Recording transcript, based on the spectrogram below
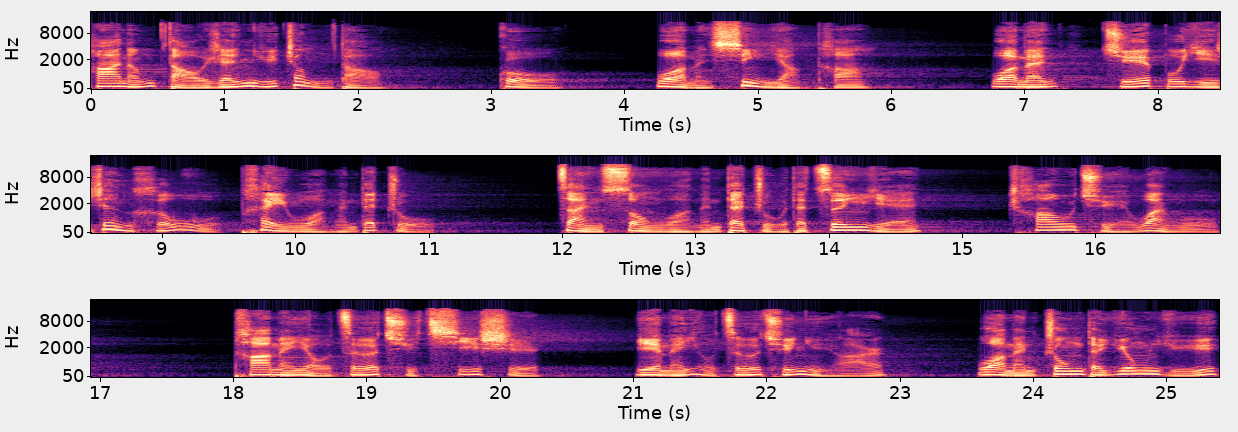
它能导人于正道，故我们信仰它。我们。绝不以任何物配我们的主，赞颂我们的主的尊严，超绝万物。他没有择取妻室，也没有择取女儿。我们中的庸愚，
